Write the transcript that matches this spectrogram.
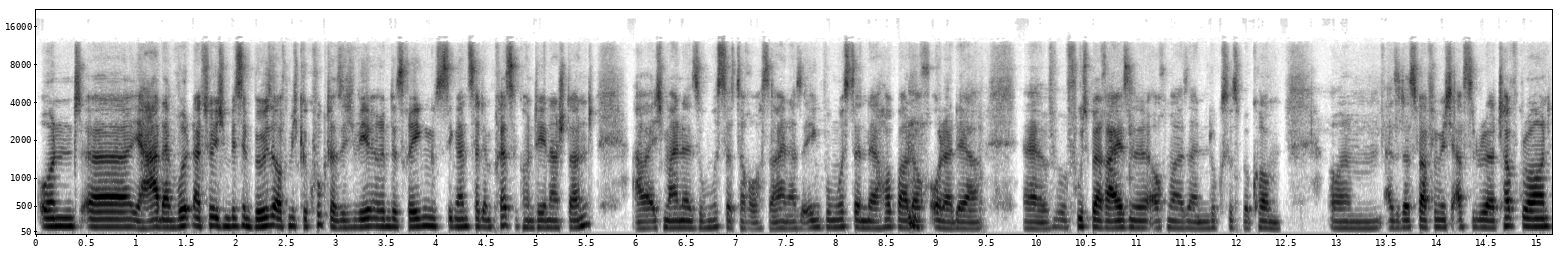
Und äh, ja, da wurde natürlich ein bisschen böse auf mich geguckt, dass ich während des Regens die ganze Zeit im Pressecontainer stand. Aber ich meine, so muss das doch auch sein. Also irgendwo muss dann der Hopper doch oder der äh, Fußballreisende auch mal seinen Luxus bekommen. Um, also das war für mich absoluter Topground.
